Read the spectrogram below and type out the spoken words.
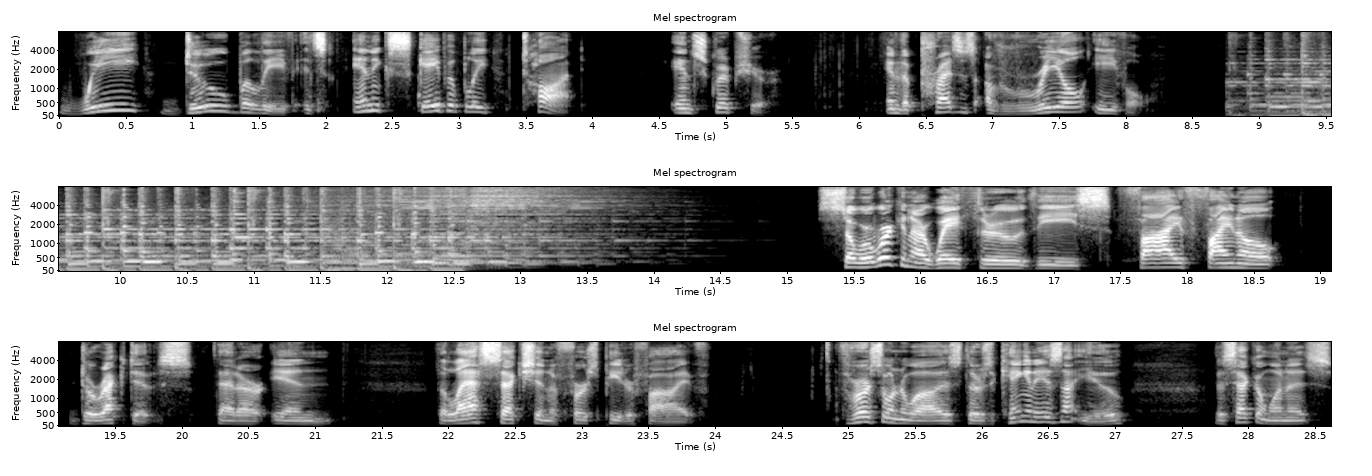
We do believe. It's inescapably taught in Scripture in the presence of real evil. So we're working our way through these five final directives that are in the last section of 1 Peter 5. The first one was, There's a king and he is not you. The second one is,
